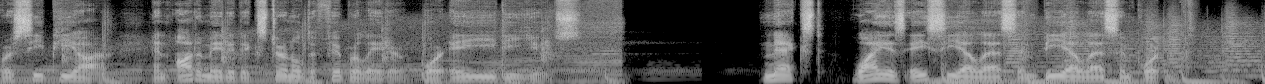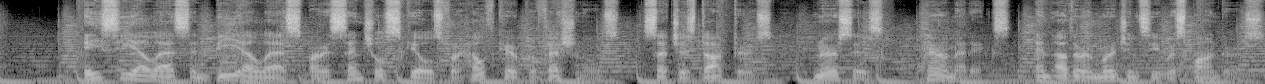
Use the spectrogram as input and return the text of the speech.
or CPR, and automated external defibrillator or AED use. Next, why is ACLS and BLS important? ACLS and BLS are essential skills for healthcare professionals, such as doctors, nurses, paramedics, and other emergency responders.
